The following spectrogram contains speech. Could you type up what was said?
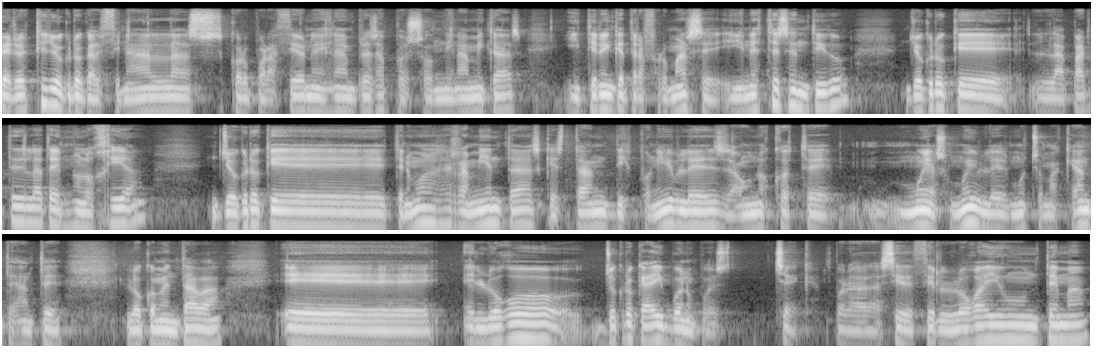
pero es que yo creo que al final las corporaciones y las empresas pues son dinámicas y tienen que transformarse. Y en este sentido, yo creo que la parte de la tecnología, yo creo que tenemos herramientas que están disponibles a unos costes muy asumibles, mucho más que antes, antes lo comentaba. Eh, y luego, yo creo que hay, bueno, pues check, por así decirlo. Luego hay un tema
